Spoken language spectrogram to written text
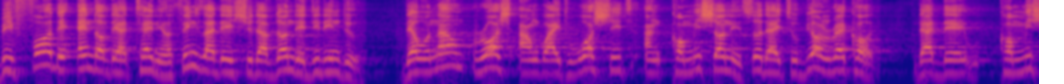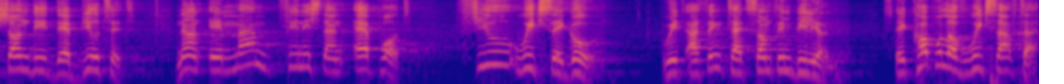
Before the end of their tenure, things that they should have done, they didn't do. They will now rush and whitewash it and commission it so that it will be on record that they commissioned it, they built it. Now, a man finished an airport few weeks ago with, I think, something billion. A couple of weeks after,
